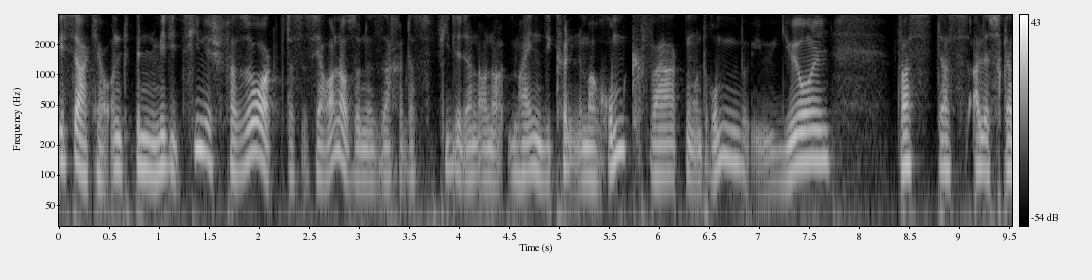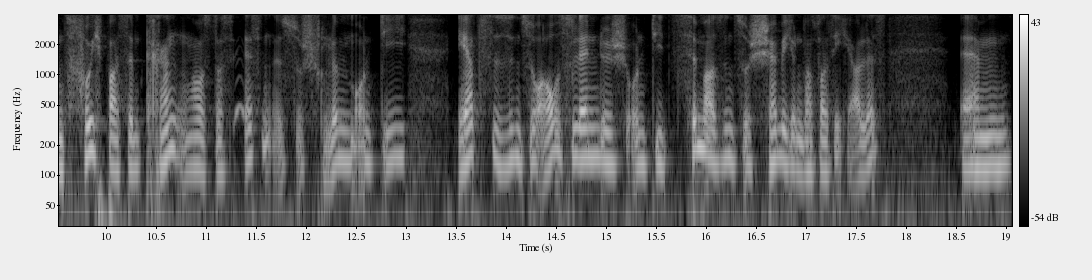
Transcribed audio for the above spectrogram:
ich sag ja, und bin medizinisch versorgt. Das ist ja auch noch so eine Sache, dass viele dann auch noch meinen, sie könnten immer rumquaken und rumjohlen, was das alles ganz furchtbar ist im Krankenhaus. Das Essen ist so schlimm und die Ärzte sind so ausländisch und die Zimmer sind so schäbig und was weiß ich alles. Ähm,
